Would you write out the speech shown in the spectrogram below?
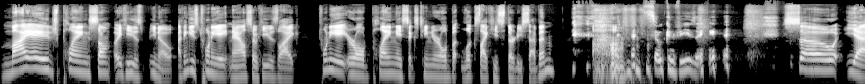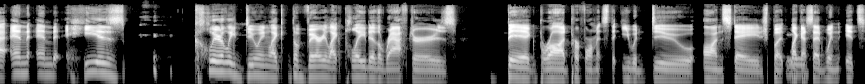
my age playing some uh, he's you know i think he's 28 now so he was like 28 year old playing a 16 year old but looks like he's 37 um, so confusing so yeah and and he is clearly doing like the very like play to the rafters big broad performance that you would do on stage but mm. like i said when it's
